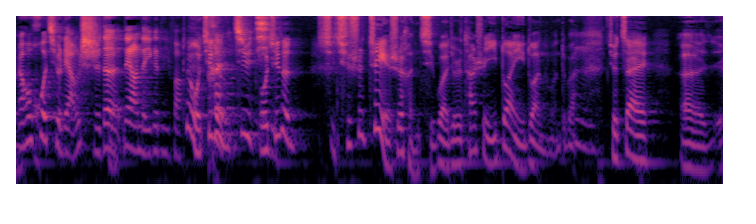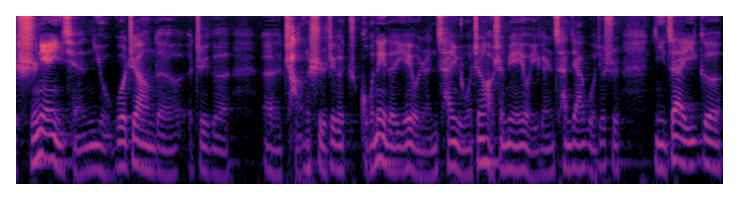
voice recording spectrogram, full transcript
然后获取粮食的那样的一个地方。对，我记得很具体，我记得。其其实这也是很奇怪，就是它是一段一段的嘛，对吧？就在呃十年以前有过这样的这个呃尝试，这个国内的也有人参与，我正好身边也有一个人参加过，就是你在一个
